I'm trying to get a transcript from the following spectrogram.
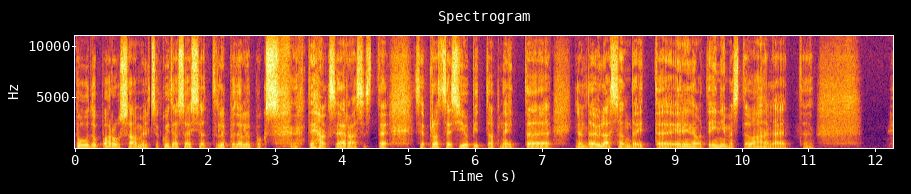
puudub arusaam üldse, kuidas asjad lõppude lõpuks tehakse ära, sest see protsess jupitab neid nii-öelda ülesandeid erinevate inimeste vahele, et. et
